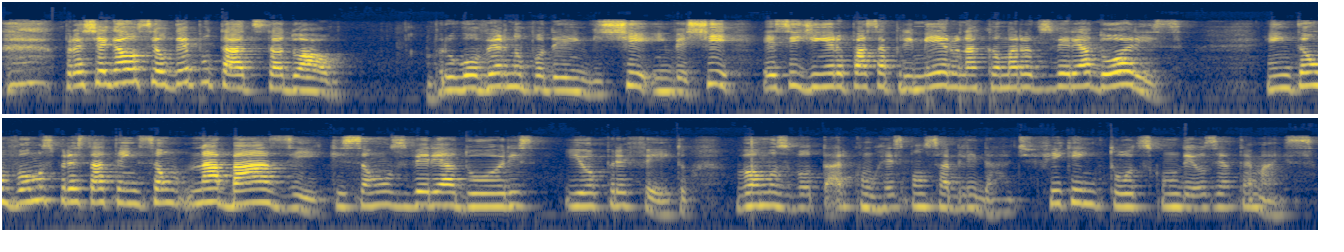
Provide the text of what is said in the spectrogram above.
para chegar ao seu deputado estadual, para o governo poder investir, investir, esse dinheiro passa primeiro na Câmara dos Vereadores. Então vamos prestar atenção na base, que são os vereadores e o prefeito. Vamos votar com responsabilidade. Fiquem todos com Deus e até mais.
